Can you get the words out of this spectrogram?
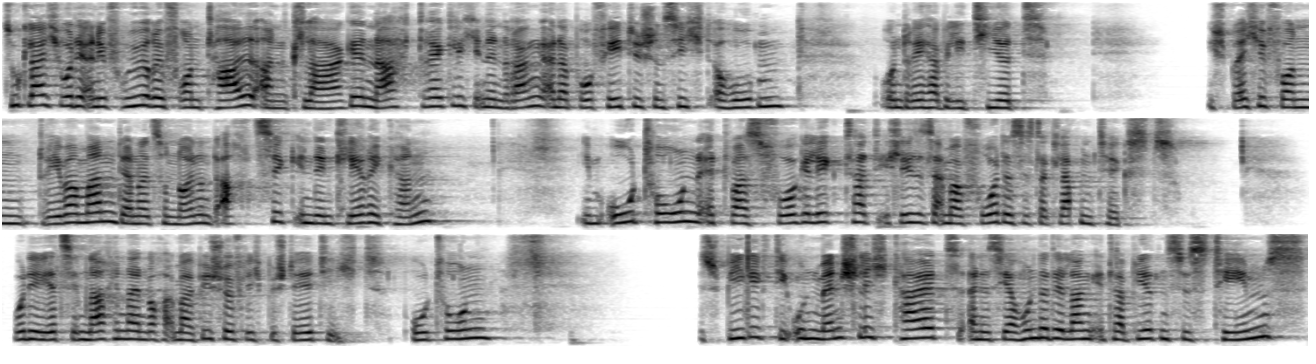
Zugleich wurde eine frühere Frontalanklage nachträglich in den Rang einer prophetischen Sicht erhoben und rehabilitiert. Ich spreche von Drewermann, der 1989 in den Klerikern im O-Ton etwas vorgelegt hat. Ich lese es einmal vor, das ist der Klappentext. Wurde jetzt im Nachhinein noch einmal bischöflich bestätigt. O-Ton. Es spiegelt die Unmenschlichkeit eines jahrhundertelang etablierten Systems,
